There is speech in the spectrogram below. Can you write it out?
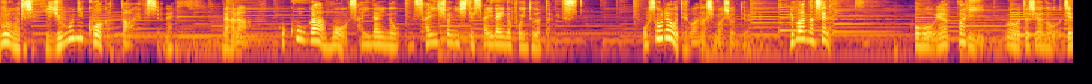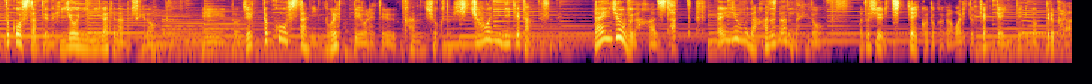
ところが私は非常に怖かったわけですよね。だから、ここがもう最大の、最初にして最大のポイントだったわけです。恐れを手放しましょうって言われても、手放せない。こう、やっぱり、まあ、私、あの、ジェットコースターっていうのは非常に苦手なんですけど、えっ、と、ジェットコースターに乗れって言われてる感触と非常に似てたんですね。大丈夫なはずだ。大丈夫なはずなんだけど、私よりちっちゃい子とかが割とキャッキャ言って乗ってるから、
